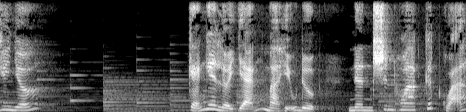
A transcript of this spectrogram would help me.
Ghi nhớ, Kẻ nghe lời giảng mà hiểu được nên sinh hoa kết quả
